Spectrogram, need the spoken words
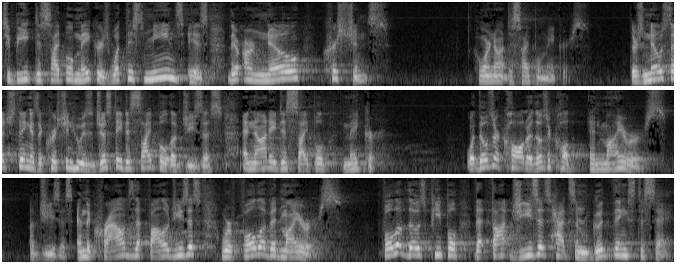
to be disciple makers. What this means is there are no Christians who are not disciple makers. There's no such thing as a Christian who is just a disciple of Jesus and not a disciple maker. What those are called are those are called admirers of Jesus. And the crowds that followed Jesus were full of admirers, full of those people that thought Jesus had some good things to say,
